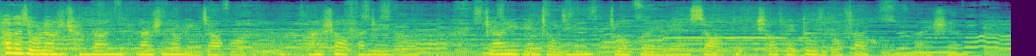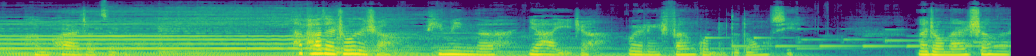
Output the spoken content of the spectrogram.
他的酒量是全班男生都领教过的，而邵凡这个沾一点酒精就会连小肚小腿肚子都泛红的男生，很快就醉了。他趴在桌子上，拼命地压抑着胃里翻滚着的东西。那种难受的、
